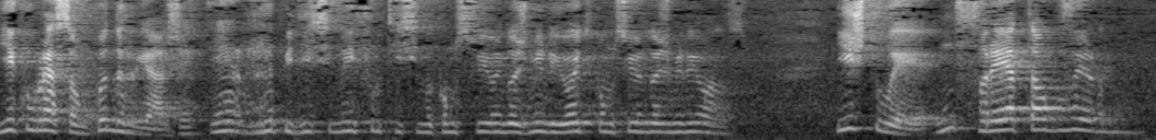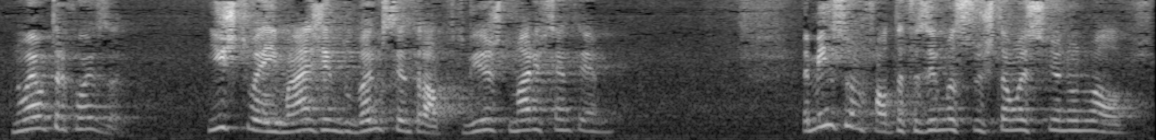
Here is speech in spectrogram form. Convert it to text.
E a correção, quando reagem, é rapidíssima e fortíssima, como se viu em 2008, como se viu em 2011. Isto é um frete ao governo. Não é outra coisa. Isto é a imagem do Banco Central Português de Mário Centeno. A mim só me falta fazer uma sugestão a Sr. Nuno Alves.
